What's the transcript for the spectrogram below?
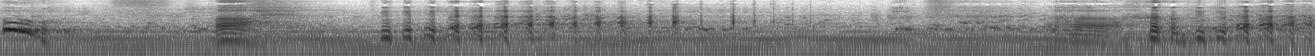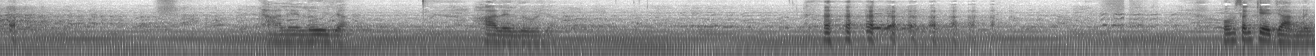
โอ้อ่า ฮาเลลูยา ฮาเลลูยา ผมสังเกตอย่างหนึ่ง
